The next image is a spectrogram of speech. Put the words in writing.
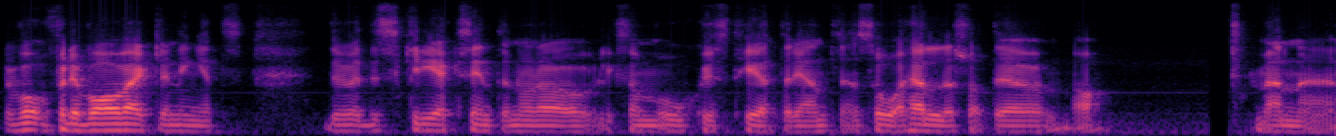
ja. bort. För det var verkligen inget det, det skreks inte några liksom, oschystheter egentligen så heller. Så att det, ja. Men eh,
